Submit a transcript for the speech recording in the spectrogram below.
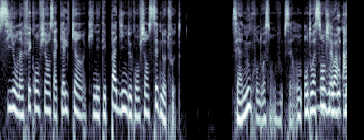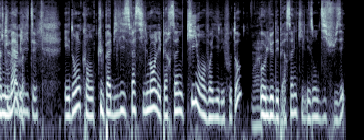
si on a fait confiance à quelqu'un qui n'était pas digne de confiance, c'est de notre faute. C'est à nous qu'on doit s'en on, on doit s'en vouloir à nous-mêmes. Et donc, on culpabilise facilement les personnes qui ont envoyé les photos Ouais. au lieu des personnes qui les ont diffusées.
